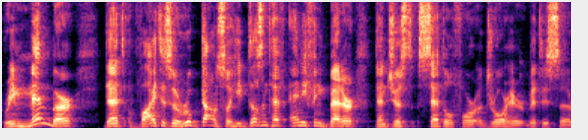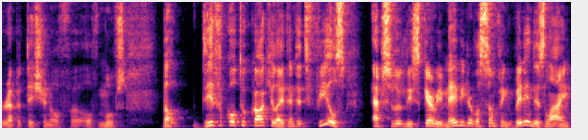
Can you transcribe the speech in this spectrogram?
remember that white is a rook down, so he doesn't have anything better than just settle for a draw here with his uh, repetition of, uh, of moves. Well, difficult to calculate, and it feels absolutely scary. Maybe there was something within this line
